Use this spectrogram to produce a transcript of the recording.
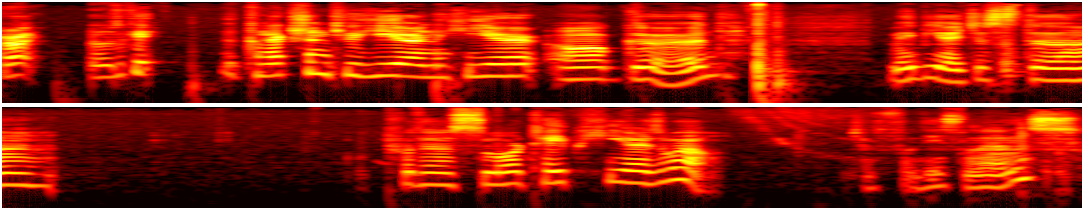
Alright, okay. The connection to here and here are good. Maybe I just uh, put a small tape here as well just for this lens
